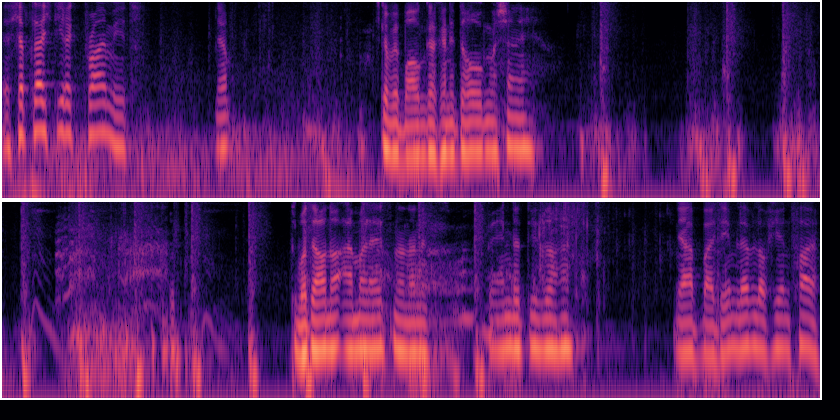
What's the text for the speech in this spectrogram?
Ich habe gleich direkt Prime Meat. Ja. Ich glaube, wir brauchen gar keine Drogen wahrscheinlich. Du wolltest auch nur einmal essen und dann ist beendet die Sache. Ja, bei dem Level auf jeden Fall.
